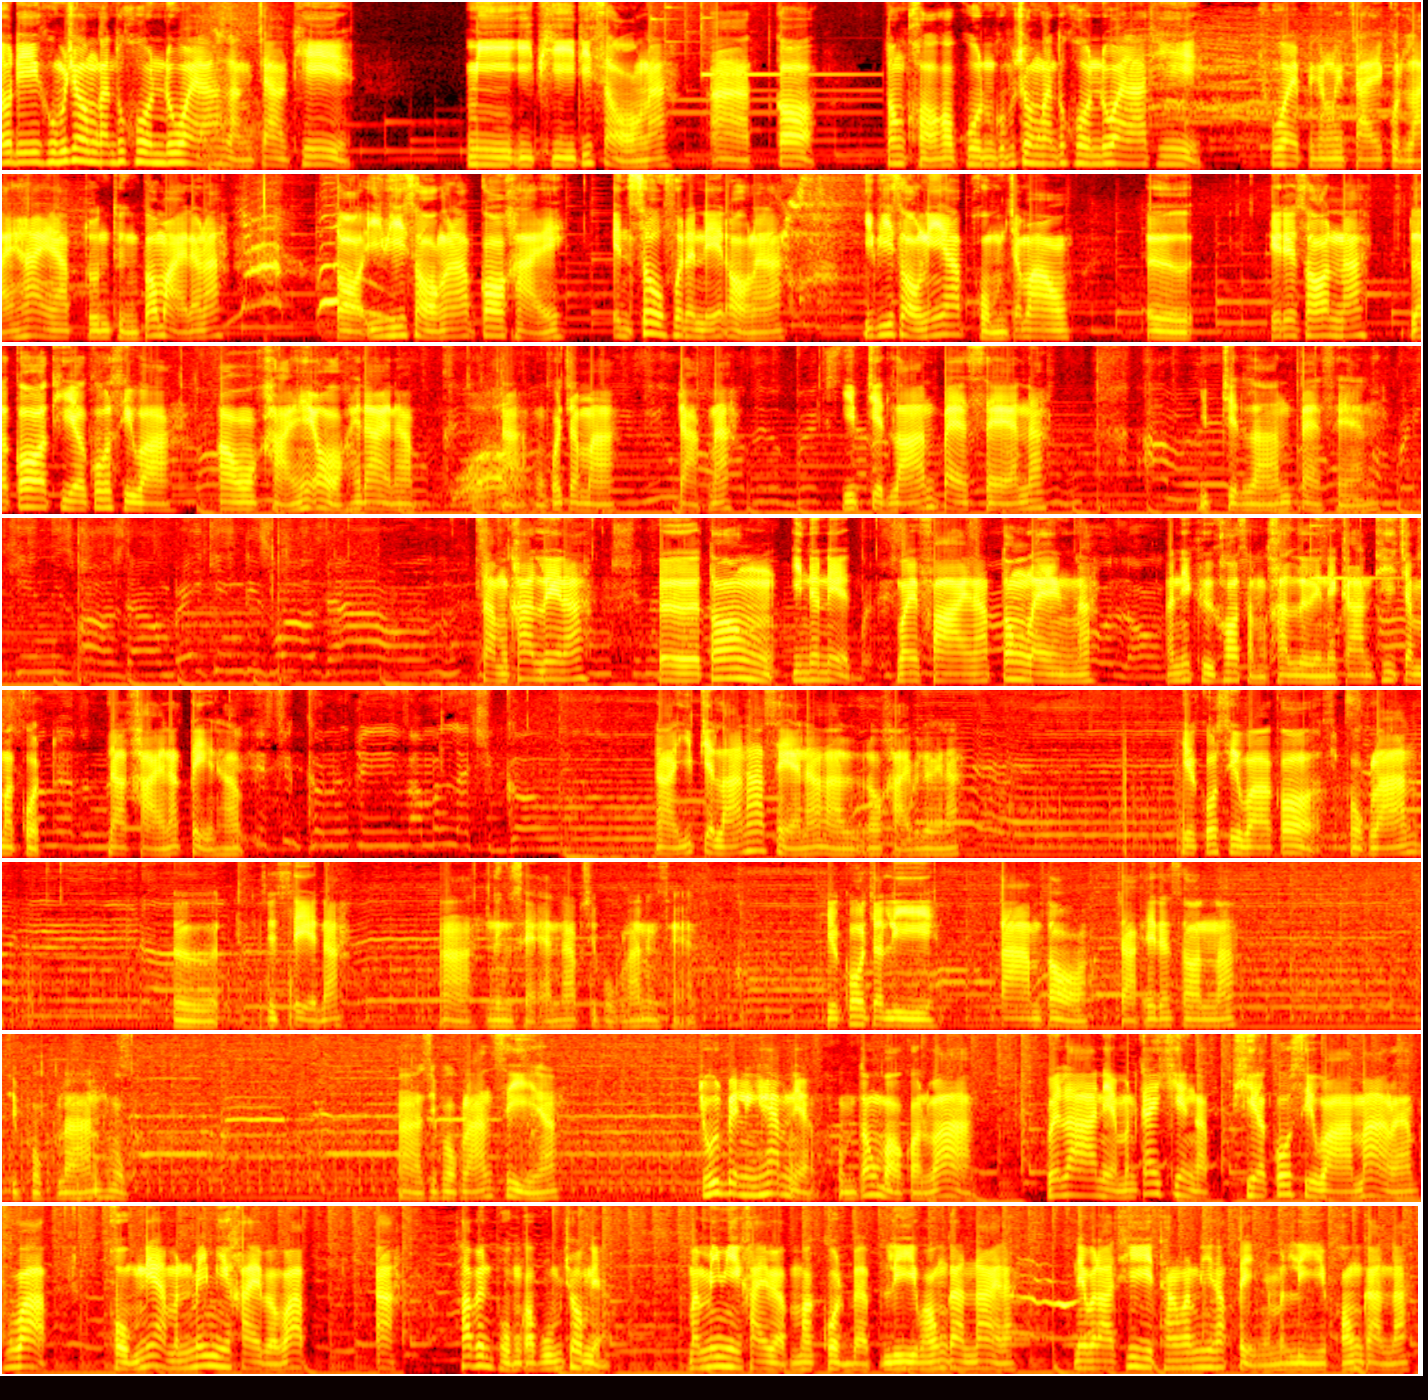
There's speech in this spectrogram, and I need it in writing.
สวัสดีคุณผู้ชมกันทุกคนด้วยนะหลังจากที่มี EP ที่ 2 นะอ่าก็ต้องขอขอบคุณคุณผู้ชมกันทุกคนด้วยนะที่ช่วยเป็นกำลังใจกดไลค์ให้นะครับ จนถึงเป้าหมายแล้วนะ ต่อ EP 2 นะครับก็ขาย Enzo Fernandez ออกแล้วนะ EP 2 นี้ครับผมจะมาเอาเออเอเดซอนนะ แล้วก็เทียโกซิวาเอาขายให้ออกให้ได้นะครับอ่าผมก็จะมาดักนะ 27 ล้าน8แสนนะ ยี่สิบเจ็ดล้านแปดแสนสำคัญเลยนะ เออ ต้องอินเทอร์เน็ต Wi-Fi นะครับต้องแรงนะ อันนี้คือข้อสำคัญเลยในการที่จะมากดดาขายนักเตะครับ อ่ายี่สิบเจ็ดล้านห้าแสนนะ อ่า เราขายไปเลยนะเดียโกซิวาก็สิบหกล้าน เออเศษนะ อ่าหนึ่งแสนนะครับสิบหกล้านหนึ่งแสน เทียโกจะรีตามต่อจากเอเดซอนนะ 16 ล้าน 6 อ่า 16 ล้าน 4 นะ จูดเบลลิงแฮมเนี่ย ผมต้องบอกก่อนว่า เวลาเนี่ย มันใกล้เคียงกับเทียโกซิวามากเลยครับ เพราะว่าผมเนี่ย มันไม่มีใครแบบว่า อะ ถ้าเป็นผมกับผู้ชมเนี่ย มันไม่มีใครแบบมากดแบบรีพร้อมกันได้นะ ในเวลาที่ทั้งทั้งที่นักเตะเนี่ยมันรีพร้อมกันนะ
